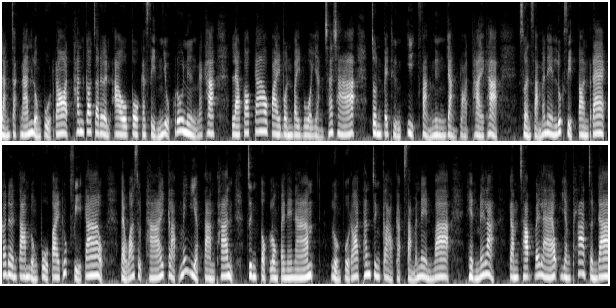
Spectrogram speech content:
หลังจากนั้นหลวงปู่รอดท่านก็เจริญเอาโปกสินอยู่ครู่หนึ่งนะคะ แล้วก็ก้าวไปบนใบบัวอย่างช้าๆ จนไปถึงอีกฝั่งหนึ่งอย่างปลอดภัยค่ะส่วนสามเณรลูกศิษย์ตอนแรกก็เดินตามหลวงปู่ไปทุกฝีก้าว แต่ว่าสุดท้ายกลับไม่เหยียบตามท่าน จึงตกลงไปในน้ำ หลวงปู่รอดท่านจึงกล่าวกับสามเณรว่า เห็นไหมล่ะกำชับไว้แล้วยังพลาดจนได้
